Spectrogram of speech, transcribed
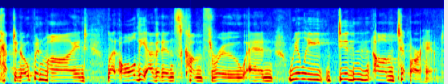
kept an open mind, let all the evidence come through, and really didn't um, tip our hand.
